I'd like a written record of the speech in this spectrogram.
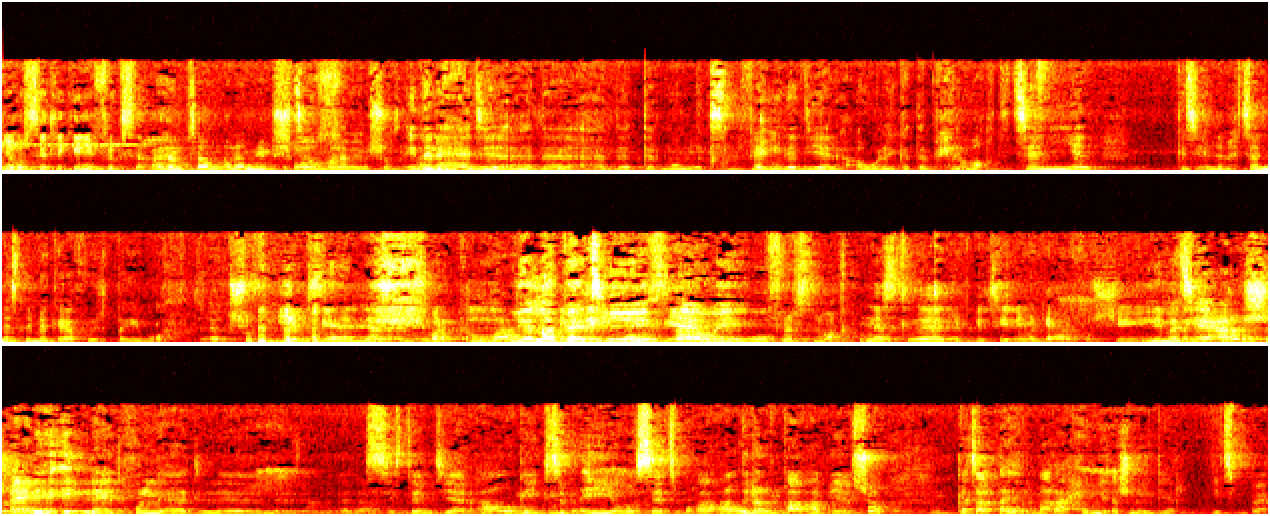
les recettes اللي كاينين في الكتاب راه حتى هما la même حتى هما chose la même chose اذا هذه هذا هذا الترموميكس الفائدة ديالها اولا كتربحي الوقت. ثانيا كتعلم حتى الناس اللي ما كيعرفوش يطيبوا شوف هي مزيانة الناس اللي تبارك الله. يلاه بادين. آه oui. وفي نفس الوقت الناس كيف قلتي اللي ما كيعرفوش شي اللي ما يطيبوا. تيعرفش ما عليه إلا يدخل لهذا ال système ديالها وكيكتب أي recette بغاها ولا لقاها bien sûr كتعطيه المراحل اللي اشنو يدير يتبع.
